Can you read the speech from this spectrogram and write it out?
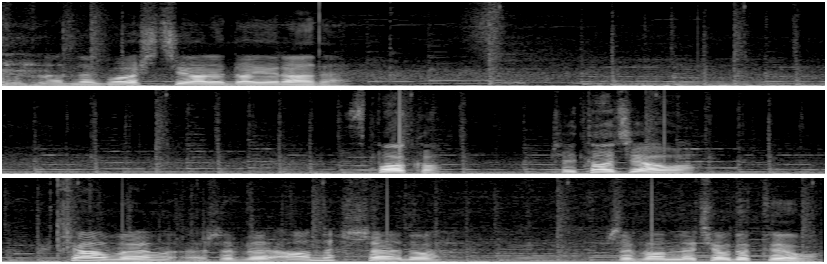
odległości, ale daje radę. Spoko. Czyli to działa. Chciałbym, żeby on szedł, żeby on leciał do tyłu.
